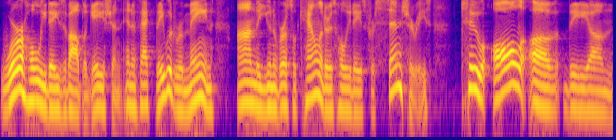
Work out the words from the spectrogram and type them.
were holy days of obligation. And in fact, they would remain on the universal calendar's holy days for centuries. Two, all of the um,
